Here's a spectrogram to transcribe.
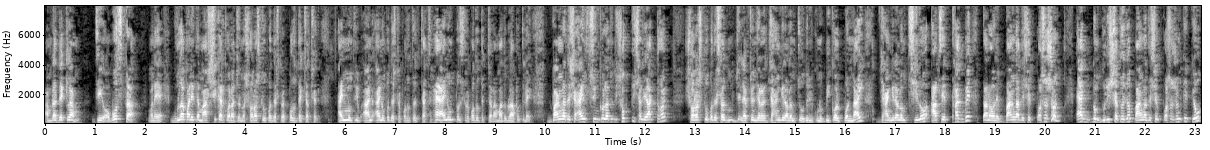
আমরা দেখলাম যে অবস্থা মানে গুলা পানিতে মাছ শিকার করার জন্য স্বরাষ্ট্র উপদেষ্টার পদত্যাগ চাচ্ছেন, আইনমন্ত্রী, আইন আইন উপদেষ্টার পদত্যাগ চাচ্ছেন। হ্যাঁ আইন উপদেষ্টার পদত্যাগ চান, আমাদের কোনো আপত্তি নেই। বাংলাদেশে আইন শৃঙ্খলা যদি শক্তিশালী রাখতে হয়, স্বরাষ্ট্র উপদেষ্টা লেফটেন্যান্ট জেনারেল জাহাঙ্গীর আলম চৌধুরীর কোনো বিকল্প নাই। জাহাঙ্গীর আলম ছিল, আছে, থাকবে, তা না হলে বাংলাদেশের প্রশাসন একদম দুলিশ্বাত হয়ে যাবে বাংলাদেশের প্রশাসনকে কেউ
